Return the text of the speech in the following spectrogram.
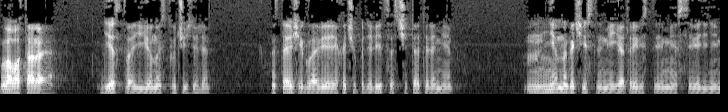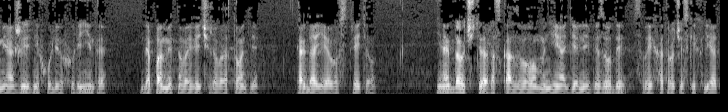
Глава вторая. Детство и юность учителя. В настоящей главе я хочу поделиться с читателями немногочисленными и отрывистыми сведениями о жизни Хулио Хуринита до памятного вечера в Ротонде, когда я его встретил. Иногда учитель рассказывал мне отдельные эпизоды своих отроческих лет,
